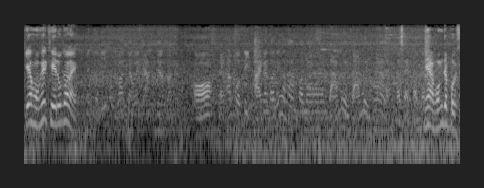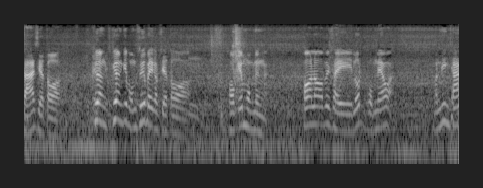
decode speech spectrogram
เกียร์ของเคลูกเท่าไหร่เป็นตัวนี้ผมว่าจะไว้จากเดือนก่อนอ๋อแต่ถ้าปกติขายกันตอนนี้ก็ประมาณสามหมื่นสามหมื่นห้าแหละแล้วแต่เขาจะเนี่ยผมจะปรึกษาเสียต่อ เครื่องเครื่องที่ผมซื้อไปกับเสียต่ออืม6 M 6 1อะพอเราเอาไปใส่รถผมแล้วอะ มันวิ่งช้า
